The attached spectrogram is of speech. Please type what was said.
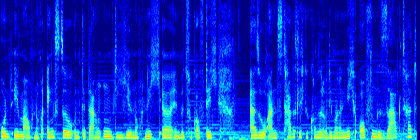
und eben auch noch Ängste und Gedanken, die hier noch nicht äh, in Bezug auf dich also ans Tageslicht gekommen sind und die man nicht offen gesagt hat.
